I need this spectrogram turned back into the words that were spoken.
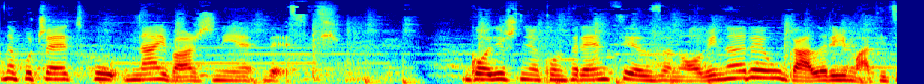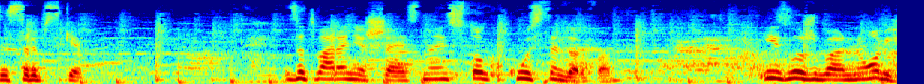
Na početku najvažnije vesti. Godišnja konferencija za novinare u Galeriji Matice Srpske. Zatvaranje 16. Kustendorfa. Izložba novih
